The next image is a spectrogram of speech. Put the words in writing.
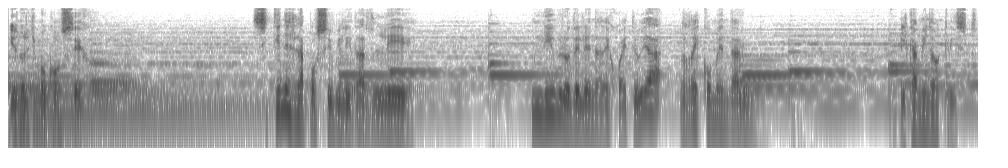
Y un último consejo. Si tienes la posibilidad, lee un libro de Elena de White. Te voy a recomendar uno. El Camino a Cristo.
